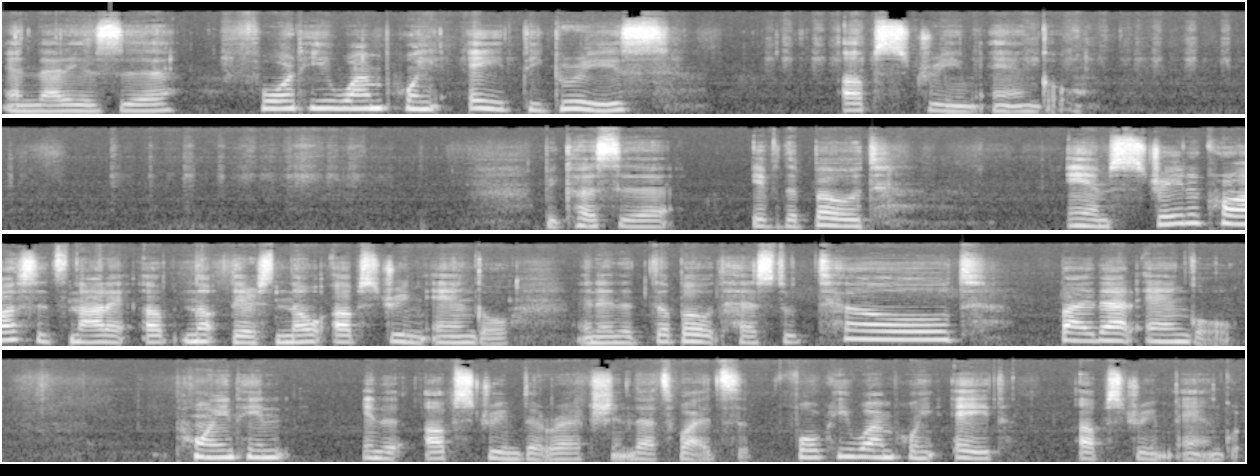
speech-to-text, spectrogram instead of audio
and that is 41.8 degrees upstream angle. Because uh, if the boat aims straight across, it's not an up. No, there's no upstream angle, and then the, the boat has to tilt by that angle, pointing in the upstream direction. That's why it's 41.8 upstream angle.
